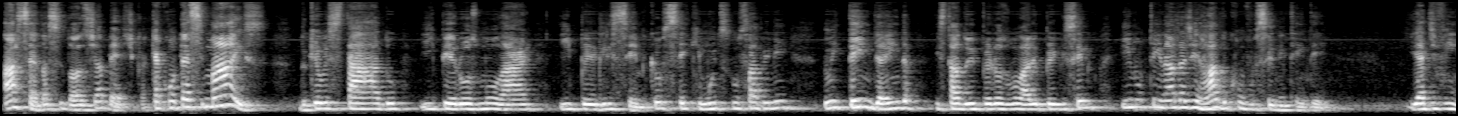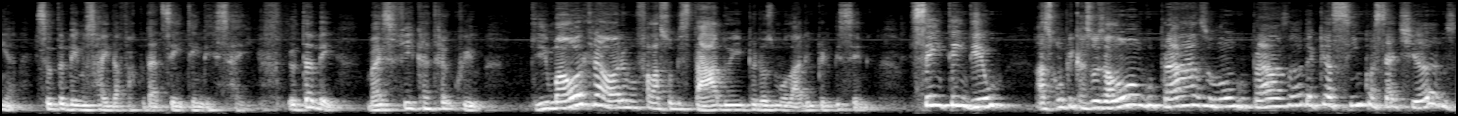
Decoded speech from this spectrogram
a cetoacidose diabética, que acontece mais do que o estado hiperosmolar hiperglicêmico. Eu sei que muitos não sabem nem, não entendem ainda estado hiperosmolar hiperglicêmico e não tem nada de errado com você não entender. E adivinha, se eu também não sair da faculdade sem entender isso aí. Eu também, mas fica tranquilo. Que uma outra hora eu vou falar sobre estado hiperosmolar hiperglicêmico. Você entendeu as complicações a longo prazo, longo prazo, daqui a 5 a 7 anos,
